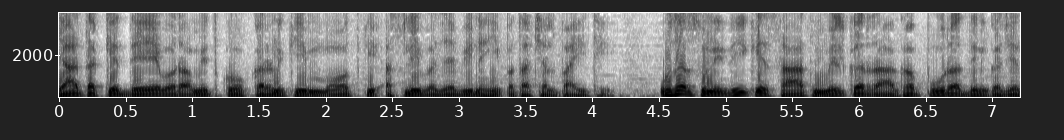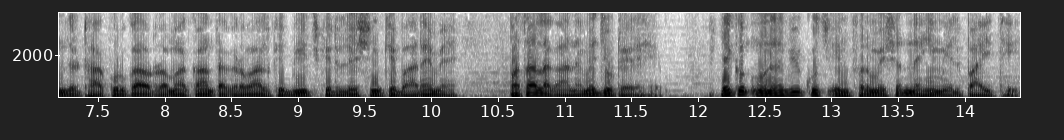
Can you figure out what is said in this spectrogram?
यहाँ तक कि देव और अमित को करण की मौत की असली वजह भी नहीं पता चल पाई थी। उधर सुनिधि के साथ मिलकर राघव पूरा दिन गजेंद्र ठाकुर का और रमाकांत अग्रवाल के बीच के रिलेशन के बारे में पता लगाने में जुटे रहे। लेकिन उन्हें भी कुछ इन्फॉर्मेशन नहीं मिल पाई थी।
